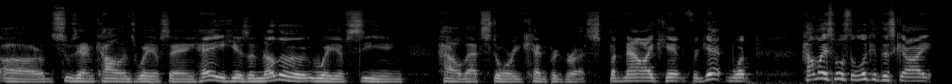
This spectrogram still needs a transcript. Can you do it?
uh, Suzanne Collins' way of saying, hey, here's another way of seeing how that story can progress. But now I can't forget what. How am I supposed to look at this guy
